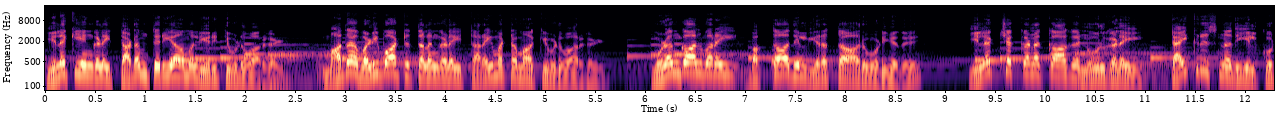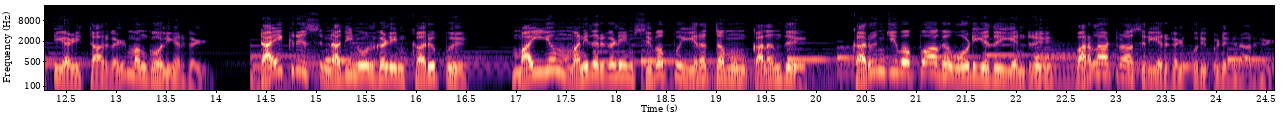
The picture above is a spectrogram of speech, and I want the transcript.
இலக்கியங்களை தடம் தெரியாமல் எரித்து விடுவார்கள். மத வழிபாட்டு தலங்களை தரைமட்டமாக்கி விடுவார்கள். முழங்கால் வரை பக்தாதில் இரத்த ஆறு ஓடியது. இலட்சக்கணக்காக நூல்களை டைக்ரிஸ் நதியில் கொட்டி அழித்தார்கள் மங்கோலியர்கள். டைக்ரிஸ் நதி நூல்களின் கருப்பு மையும் மனிதர்களின் சிவப்பு இரத்தமும் கலந்து கருஞ்சிவப்பாக ஓடியது என்று வரலாற்றாசிரியர்கள் குறிப்பிடுகிறார்கள்.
